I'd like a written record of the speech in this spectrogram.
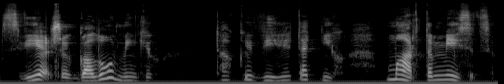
свежих, голубеньких. Так и веет от них мартом месяцем.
